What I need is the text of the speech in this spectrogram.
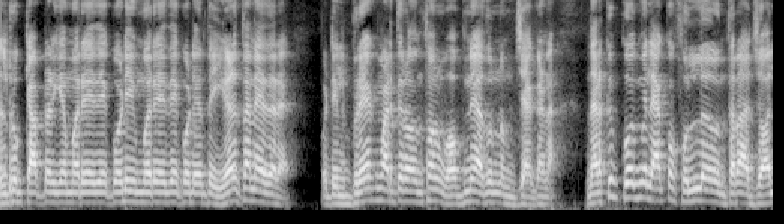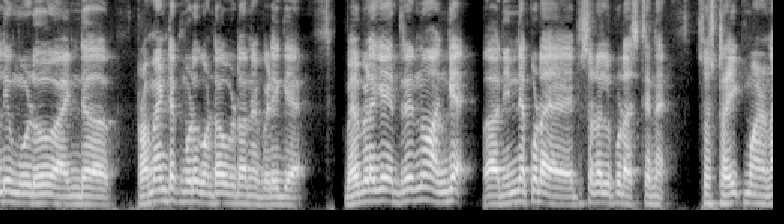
ಎಲ್ಲರೂ ಕ್ಯಾಪ್ಟನ್ಗೆ ಮರ್ಯಾದೆ ಕೊಡಿ ಮರ್ಯಾದೆ ಕೊಡಿ ಅಂತ ಹೇಳ್ತಾನೆ ಇದ್ದಾರೆ ಬಟ್ ಇಲ್ಲಿ ಬ್ರೇಕ್ ಮಾಡ್ತಿರೋ ಅಂಥವ್ನು ಒಬ್ಬನೇ ಅದು ನಮ್ಮ ಜಗಣ. ನರಕಕ್ಕೆ ಹೋದ್ಮೇಲೆ ಯಾಕೋ ಫುಲ್ ಒಂಥರ ಜಾಲಿ ಮೂಡು ಆ್ಯಂಡ್ ರೊಮ್ಯಾಂಟಿಕ್ ಮೂಡಿಗೆ ಹೊಂಟೋಗ್ಬಿಟ್ಟವನೆ ಬೆಳಿಗ್ಗೆ. ಬೆಳ ಬೆಳಗ್ಗೆ ಇದ್ರೇನು ಹಂಗೆ ನಿನ್ನೆ ಕೂಡ ಎಪಿಸೋಡಲ್ಲಿ ಕೂಡ ಅಷ್ಟೇನೆ. ಸೊ ಸ್ಟ್ರೈಕ್ ಮಾಡೋಣ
